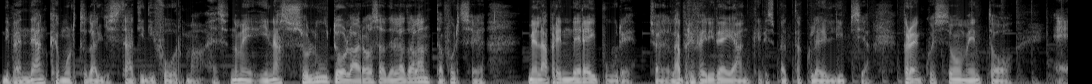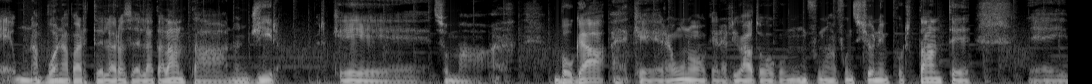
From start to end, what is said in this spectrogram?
dipende anche molto dagli stati di forma. E secondo me in assoluto la rosa dell'Atalanta forse me la prenderei pure, cioè la preferirei anche rispetto a quella dell'Ipsia, però in questo momento eh, una buona parte della rosa dell'Atalanta non gira perché insomma Boga, eh, che era uno che era arrivato con un, una funzione importante, eh,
